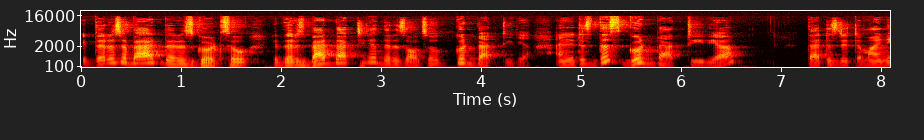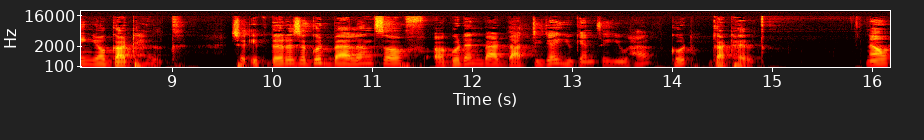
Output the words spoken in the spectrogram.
if there is a bad, there is good. So, if there is bad bacteria, there is also good bacteria. And it is this good bacteria that is determining your gut health. So, if there is a good balance of uh, good and bad bacteria, you can say you have good gut health. Now,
